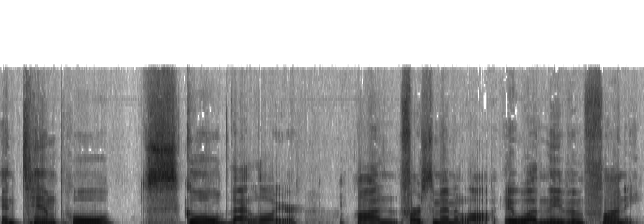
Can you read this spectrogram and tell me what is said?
and tim pool schooled that lawyer on First Amendment law. It wasn't even funny.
